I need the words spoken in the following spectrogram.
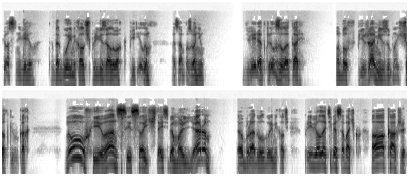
Пес не верил. Тогда Гурий Михайлович привязал его к перилам, а сам позвонил. Дверь открыл золотарь. Он был в пижаме и зубной щеткой в руках. — Ну, Иван Сысой, считай себя мольером, — обрадовал Гурий Михайлович. — Привел я тебе собачку. А как же,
